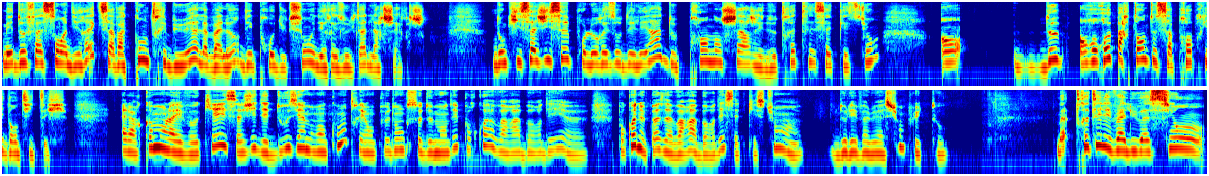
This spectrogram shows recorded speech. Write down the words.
mais de façon indirecte, ça va contribuer à la valeur des productions et des résultats de la recherche. Donc il s'agissait pour le réseau d'ELEA de prendre en charge et de traiter cette question en, de, en repartant de sa propre identité. Alors, comme on l'a évoqué, il s'agit des douzièmes rencontres et on peut donc se demander pourquoi avoir abordé, euh, pourquoi ne pas avoir abordé cette question euh, de l'évaluation plus tôt? Bah, traiter l'évaluation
